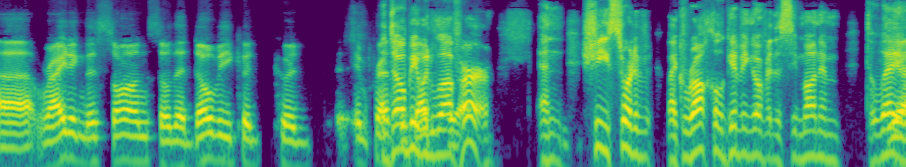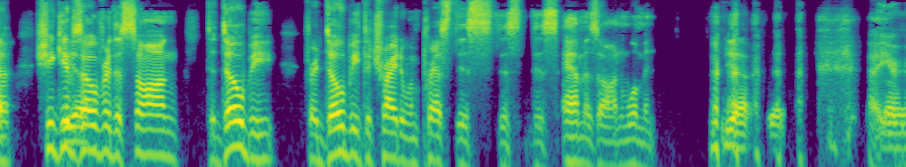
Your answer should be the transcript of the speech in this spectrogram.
writing this song so that Dobie could could impressed. Dobie would love her, and she's sort of like Rachel giving over the Simanim to Leah. Yeah. She gives yeah. over the song to Dobie for Dobie to try to impress this this this Amazon woman. yeah, yeah. I hear.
